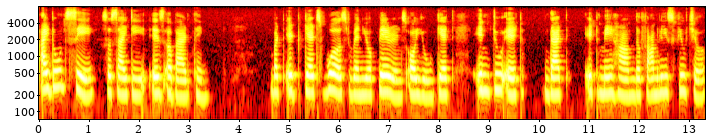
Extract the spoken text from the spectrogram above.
I don't say society is a bad thing, but it gets worse when your parents or you get into it that it may harm the family's future,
